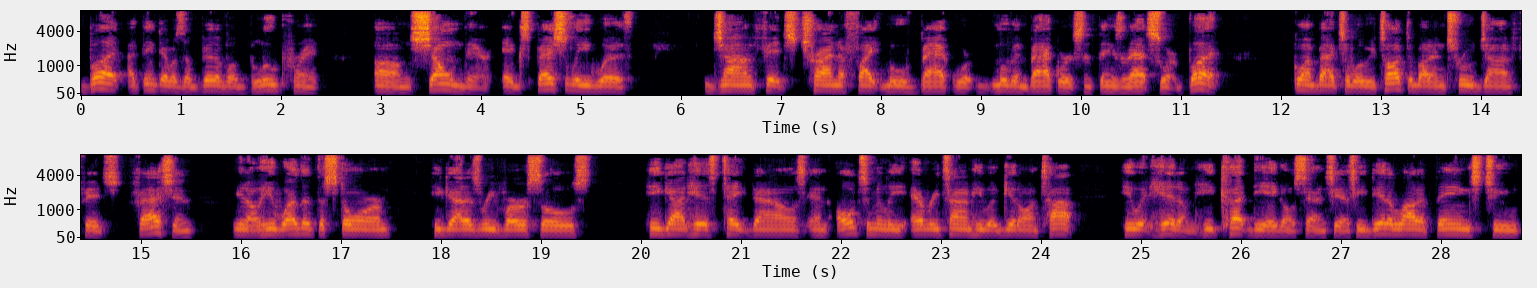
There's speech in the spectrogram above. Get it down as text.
but I think there was a bit of a blueprint um, shown there, especially with Jon Fitch trying to fight move backward, moving backwards and things of that sort. But going back to what we talked about in true Jon Fitch fashion, you know, he weathered the storm. He got his reversals. He got his takedowns. And ultimately, every time he would get on top, he would hit him. He cut Diego Sanchez. He did a lot of things to,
